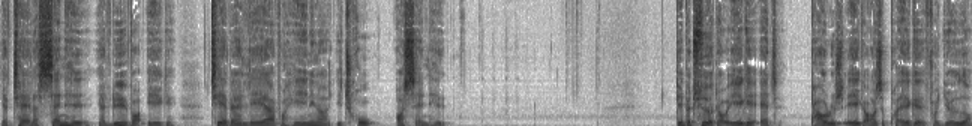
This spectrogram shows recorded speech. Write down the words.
Jeg taler sandhed, jeg lyver ikke, til at være lærer for hændinger i tro og sandhed. Det betyder dog ikke, at Paulus ikke også prædikede for jøder.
